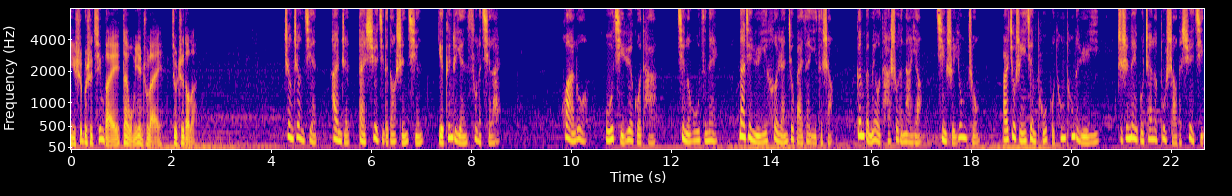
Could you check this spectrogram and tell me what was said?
你是不是清白？待我们验出来就知道了。郑正见看着带血迹的刀，神情也跟着严肃了起来。话落，吴起越过他，进了屋子内。那件雨衣赫然就摆在椅子上，根本没有他说的那样浸水臃肿，而就是一件普普通通的雨衣，只是内部沾了不少的血迹。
